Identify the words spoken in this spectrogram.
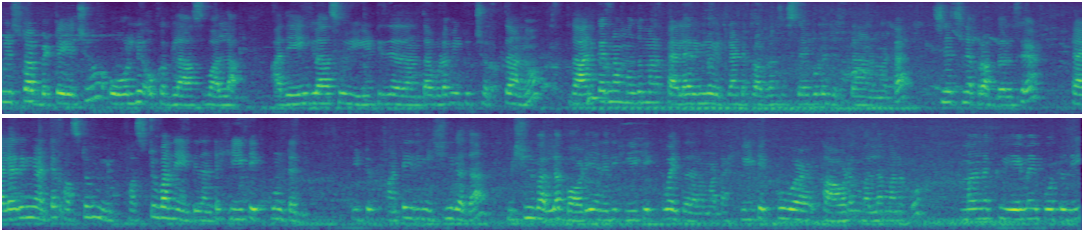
ఫుల్ స్టాప్ పెట్టేయచ్చు. ఓన్లీ ఒక గ్లాస్ వల్ల. అదేం గ్లాసు ఏంటిది అదంతా కూడా మీకు చెప్తాను. దానికన్నా ముందు మన టైలరింగ్లో ఎట్లాంటి ప్రాబ్లమ్స్ వస్తాయో కూడా చెప్తాను అనమాట చిన్న చిన్న ప్రాబ్లమ్స్ టైలరింగ్ అంటే ఫస్ట్ ఫస్ట్ వన్ ఏంటిదంటే హీట్ ఎక్కువ ఉంటుంది. ఇటు అంటే ఇది మిషన్ కదా మిషన్ వల్ల బాడీ అనేది హీట్ ఎక్కువ అవుతుంది అనమాట హీట్ ఎక్కువ కావడం వల్ల మనకు మనకు ఏమైపోతుంది?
